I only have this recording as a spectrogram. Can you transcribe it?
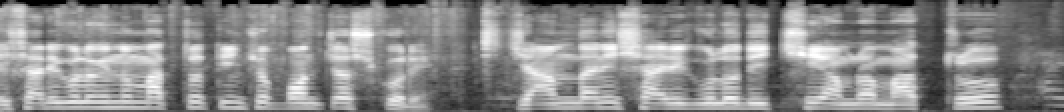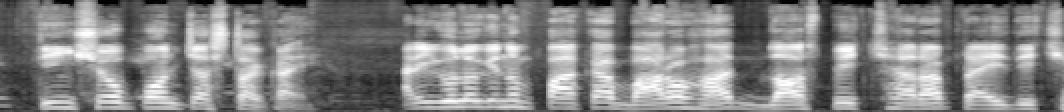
এই শাড়িগুলো কিন্তু মাত্র তিনশো পঞ্চাশ করে। জামদানি শাড়িগুলো দিচ্ছি আমরা মাত্র তিনশো পঞ্চাশ টাকায়। শাড়িগুলো কিন্তু পাকা বারো হাত ব্লাউজ পিস ছাড়া প্রাইস দিচ্ছি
